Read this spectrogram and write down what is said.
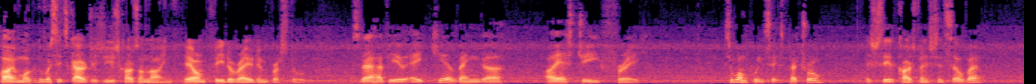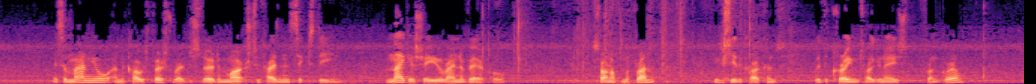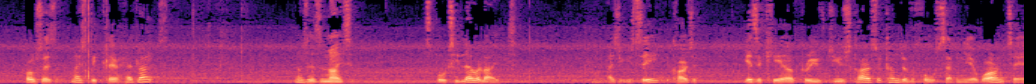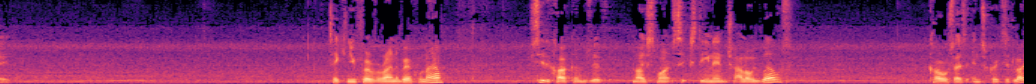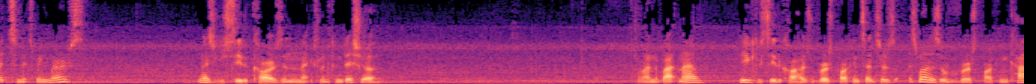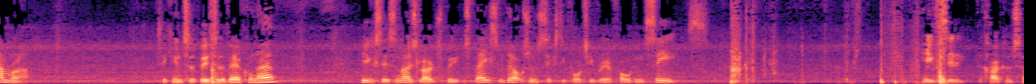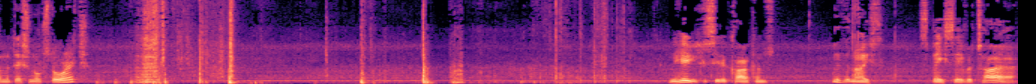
Hi and welcome to Wessex Garages Used Cars Online here on Feeder Road in Bristol. Today I have you a Kia Venga ISG 3. It's a 1.6 petrol. As you see the car is finished in silver. It's a manual and the car was first registered in March 2016. I'm now going to show you around the vehicle. Starting off on the front, you can see the car comes with the chrome tiger nose front grille. Also has nice big clear headlights also has a nice sporty lower light. As you can see, the car is a, is a Kia approved used car, so it comes with a full 7 year warranty. Taking you further around the vehicle now. You see the car comes with nice smart 16 inch alloy wheels. The car also has integrated lights in its wing mirrors. And as you can see the car is in an excellent condition. Around the back now, here you can see the car has reverse parking sensors as well as a reverse parking camera. Taking into the boot of the vehicle now, here you can see it's a nice large boot space with the option of 60-40 rear folding seats. Here you can see the car comes some additional storage. And here you can see the car comes with a nice space saver tyre.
